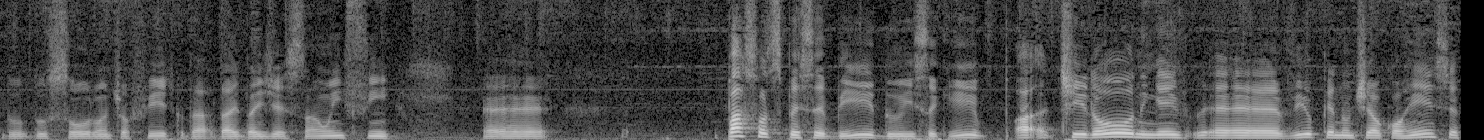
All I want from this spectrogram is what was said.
do, do soro antiofídico, da, da, da injeção, enfim. É, passou despercebido isso aqui, tirou, ninguém é, viu porque não tinha ocorrência,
